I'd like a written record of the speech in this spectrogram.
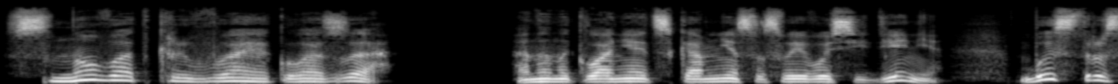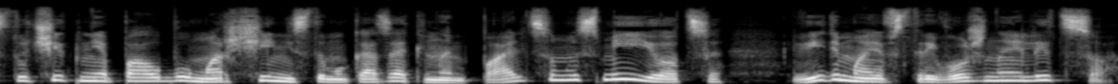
снова открывая глаза. Она наклоняется ко мне со своего сиденья, быстро стучит мне по лбу морщинистым указательным пальцем и смеется, видя мое встревоженное лицо.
